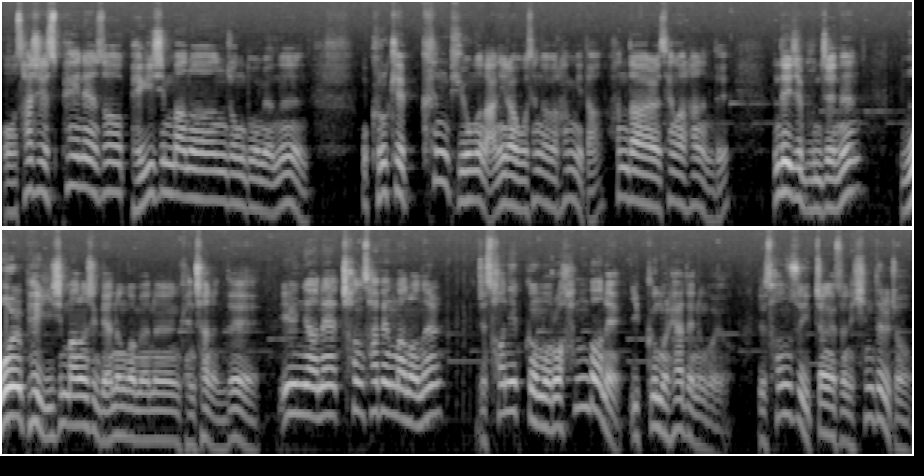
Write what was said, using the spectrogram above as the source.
어, 사실 스페인에서 120만 원 정도면은 뭐 그렇게 큰 비용은 아니라고 생각을 합니다. 한 달 생활하는데. 근데 이제 문제는 월 120만 원씩 내는 거면은 괜찮은데 1년에 1,400만 원을 이제 선입금으로 한 번에 입금을 해야 되는 거예요. 선수 입장에서는 힘들죠.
